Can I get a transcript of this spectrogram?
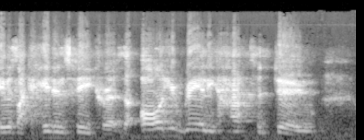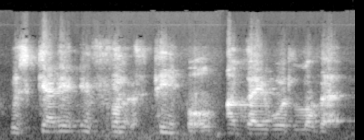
It was like a hidden secret that all you really had to do was get it in front of people and they would love it.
